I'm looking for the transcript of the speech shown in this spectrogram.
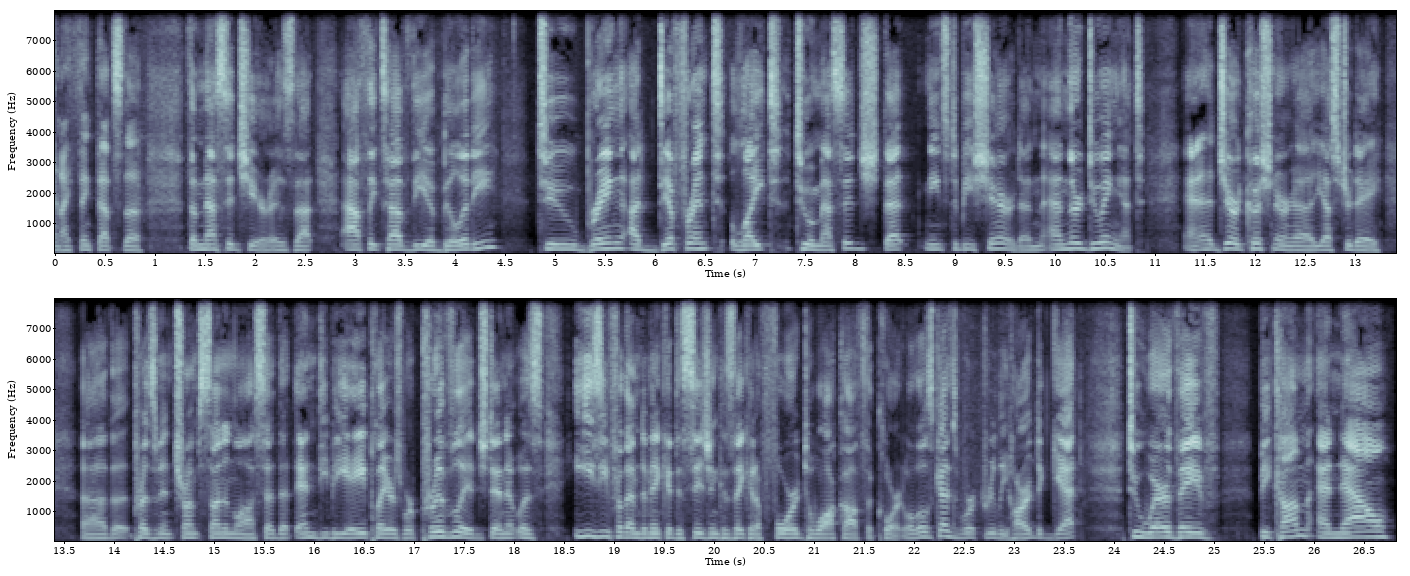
And I think that's the the message here is that athletes have the ability to bring a different light to a message that needs to be shared, and and they're doing it. And Jared Kushner uh, yesterday, uh, the President Trump's son-in-law, said that NBA players were privileged, and it was easy for them to make a decision because they could afford to walk off the court. Well, those guys worked really hard to get to where they've become, and now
